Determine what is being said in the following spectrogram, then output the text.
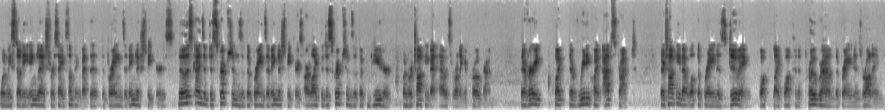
when we study English, we're saying something about the, the brains of English speakers. Those kinds of descriptions of the brains of English speakers are like the descriptions of the computer when we're talking about how it's running a program. They're very quite they're really quite abstract. They're talking about what the brain is doing, what like what kind of program the brain is running,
